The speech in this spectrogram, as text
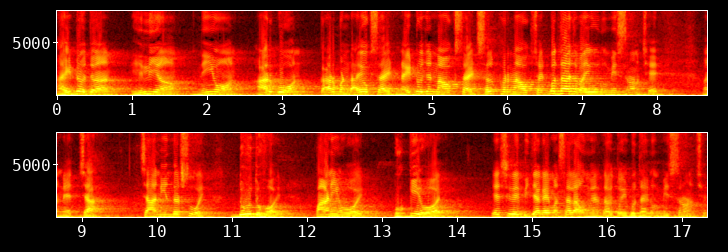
hydrogen, helium, neon, argon, carbon dioxide, નાઇટ્રોજનના ઓક્સાઇડ, સલ્ફરના ઓક્સાઇડ, બધા જ વાયુઓનું મિશ્રણ છે. અને ચા, ચાની અંદર શું હોય? દૂધ હોય, પાણી હોય, ભૂકી હોય, એ સિવાય બીજા કાંઈ મસાલા ઉમેરતા હોય તો એ બધાનું મિશ્રણ છે.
